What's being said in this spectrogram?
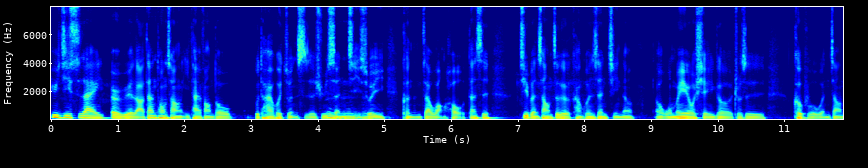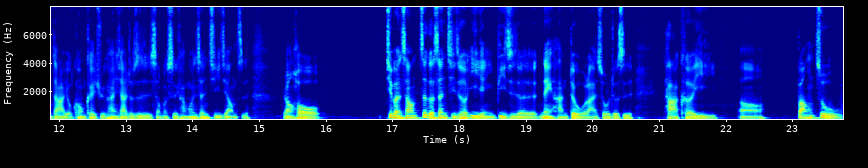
预计是在二月啦，但通常以太坊都不太会准时的去升级，嗯嗯嗯所以可能再往后。但是基本上这个坎昆升级呢，呃，我们也有写一个就是科普的文章，大家有空可以去看一下，就是什么是坎昆升级这样子。然后基本上这个升级之后一言以蔽之的内涵，对我来说就是它可以呃帮助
